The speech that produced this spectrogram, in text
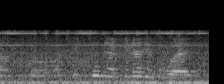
Attenzione al binario 2.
